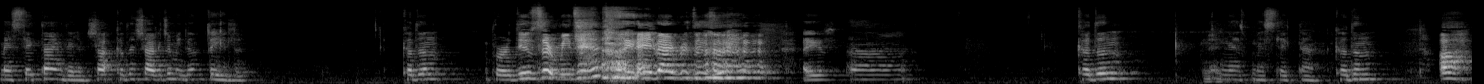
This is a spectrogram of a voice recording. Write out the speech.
Meslekten gidelim. Şa- kadın şarkıcı mıydı? Değildi. Kadın producer miydi? Hayır. Elber producer. Hayır. Ee, kadın ne, ne- meslekten? Kadın ah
